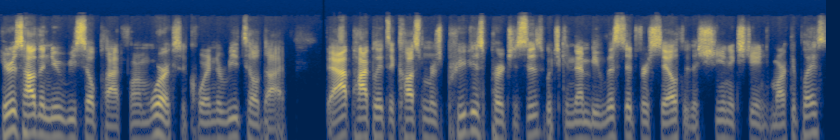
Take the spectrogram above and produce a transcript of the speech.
Here's how the new resale platform works, according to Retail Dive. The app populates a customer's previous purchases, which can then be listed for sale through the Shein Exchange marketplace.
